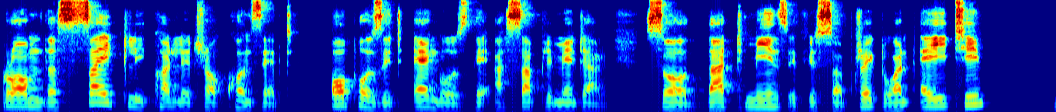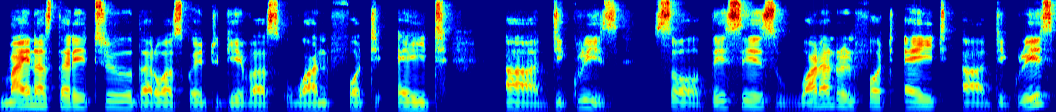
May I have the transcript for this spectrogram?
from the cyclic quadrilateral concept. Opposite angles, they are supplementary. So that means if you subtract 180 minus 32, that was going to give us 148 uh, degrees. So this is 148 uh, degrees.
